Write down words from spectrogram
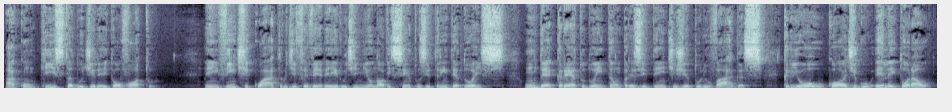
a conquista do direito ao voto. Em 24 de fevereiro de 1932, um decreto do então presidente Getúlio Vargas criou o Código Eleitoral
